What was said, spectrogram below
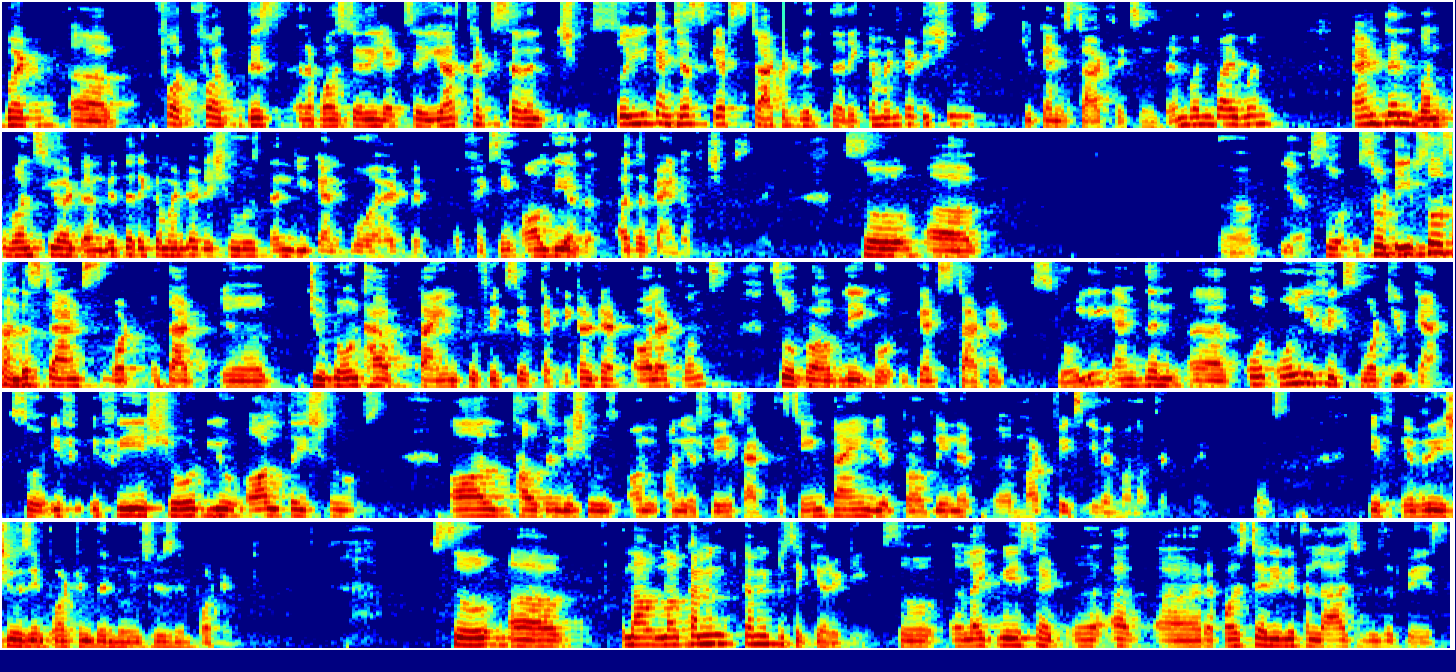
but uh, for for this repository let's say you have 37 issues. So you can just get started with the recommended issues. You can start fixing them one by one. And then one, once you are done with the recommended issues then you can go ahead with fixing all the other other kind of issues right? So uh, uh, yeah. So so DeepSource understands what that uh, you don't have time to fix your technical debt all at once so probably go get started slowly and then uh, only fix what you can. So if if we showed you all the issues all thousand issues on on your face at the same time you'd probably uh, not fix even one of them right? Because if every issue is important then no issue is important. So uh, now now coming coming to security. So uh, like we said uh, a, a, repository with a large user base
